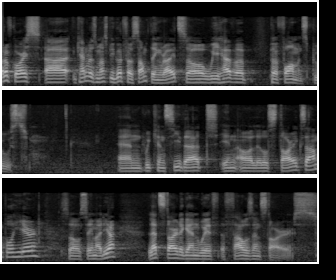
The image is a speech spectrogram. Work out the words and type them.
But of course, uh, Canvas must be good for something, right? So we have a performance boost. And we can see that in our little star example here. So same idea. Let's start again with 1,000 stars.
